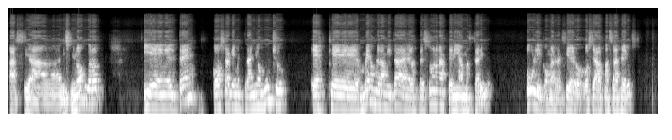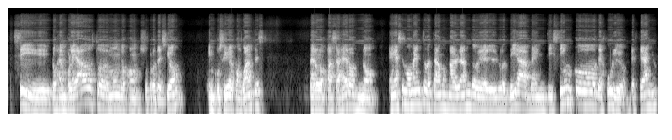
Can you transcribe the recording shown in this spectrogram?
hacia Nizhny Novgorod y en el tren, cosa que me extrañó mucho, es que menos de la mitad de las personas tenían mascarilla. Público me refiero, o sea, pasajeros. Sí, los empleados, todo el mundo con su protección, inclusive con guantes, pero los pasajeros no. En ese momento estábamos hablando del día 25 de julio de este año.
